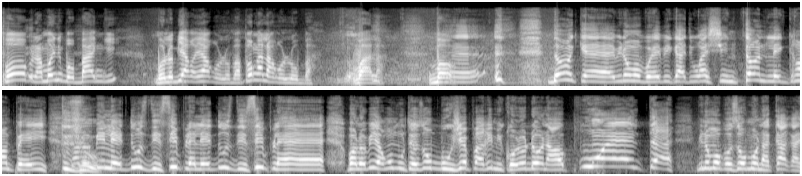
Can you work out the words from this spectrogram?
mpo namoni bobangi bolobi yako ya koloba mpo ngai na koloba voilà bon eh. donc euh, bino mo boyebi kati washington le grand pays balobi les 12 disciples les 12 disciples euh, balobi yango moto ezobouge paris mikolo do na pointe bino mo bozomona kaka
